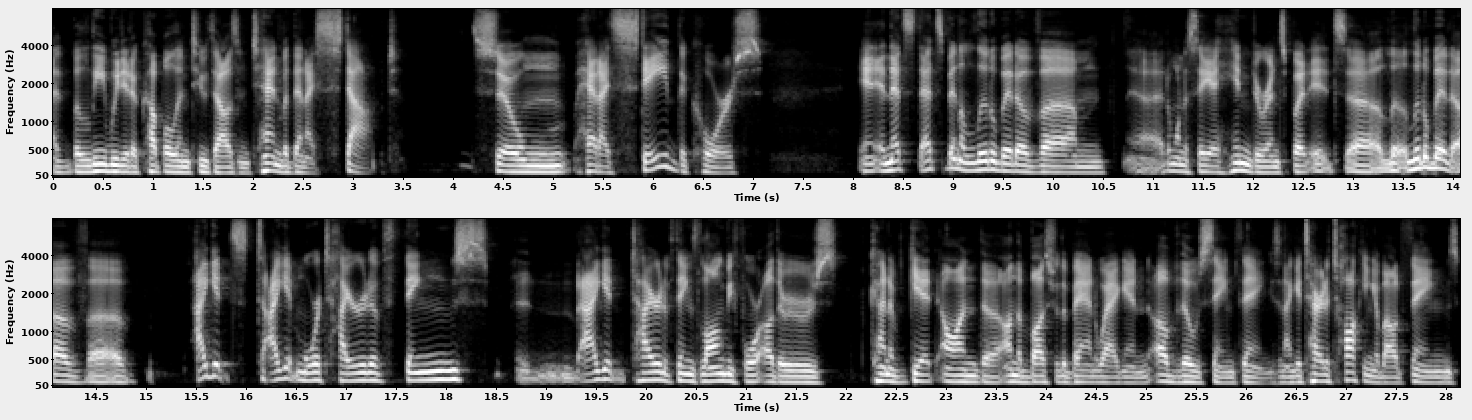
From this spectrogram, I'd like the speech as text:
I believe we did a couple in 2010, but then I stopped. So, um, had I stayed the course, and, and that's that's been a little bit of um, uh, I don't want to say a hindrance, but it's uh, a little bit of uh, I get I get more tired of things. I get tired of things long before others kind of get on the on the bus or the bandwagon of those same things, and I get tired of talking about things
